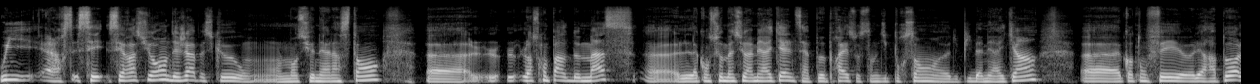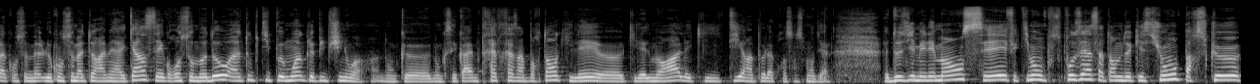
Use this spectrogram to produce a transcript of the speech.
Oui, alors c'est rassurant déjà parce que on, le mentionnait à l'instant. Euh, lorsqu'on parle de masse, euh, la consommation américaine c'est à peu près 70% euh, du PIB américain. quand on fait les rapports, la le consommateur américain c'est grosso modo un tout petit peu moins que le PIB chinois. Hein. donc donc c'est quand même très très important qu'il ait qu'il ait le moral et qu'il tire un peu la croissance mondiale. Le deuxième élément, c'est effectivement on se poser un certain nombre de questions parce que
